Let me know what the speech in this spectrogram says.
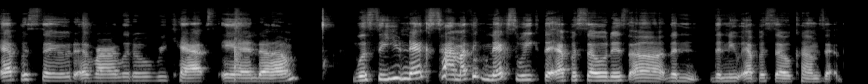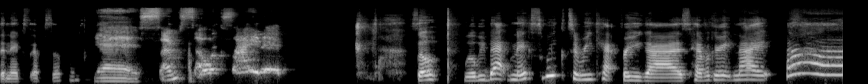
episode of our little recaps. And um, we'll see you next time. I think next week the episode is uh the the new episode comes the next episode comes. Yes, I'm so excited. So we'll be back next week to recap for you guys. Have a great night. Bye.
